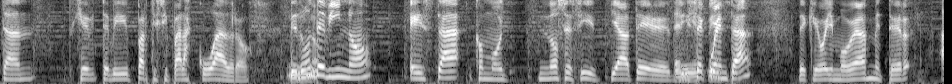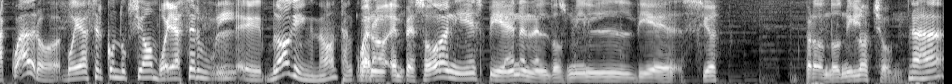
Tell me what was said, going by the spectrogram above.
tan. te vi participar a cuadro. ¿De dónde vino esta, como, no sé si ya te diste e cuenta de que, oye, me voy a meter a cuadro, voy a hacer conducción, voy a hacer eh, blogging, ¿no? Tal cual. Bueno, empezó en ESPN en el 2018, perdón, 2008. Ajá.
